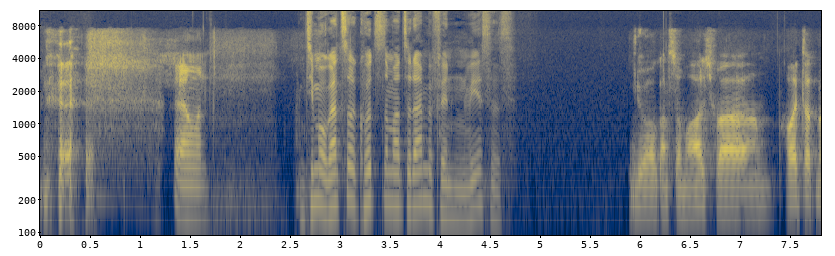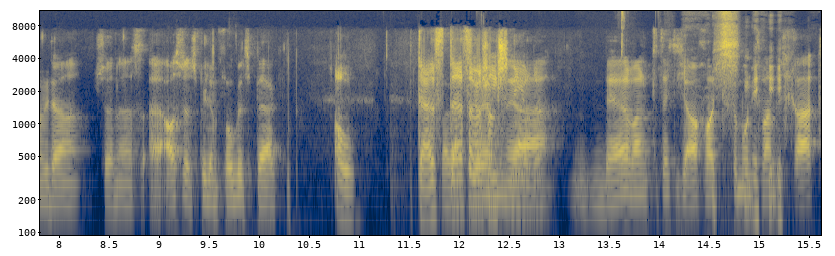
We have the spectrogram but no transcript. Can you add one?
ja, Mann. Timo, ganz kurz nochmal zu deinem Befinden. Wie ist es? Ja, ganz normal. Ich war, heute hat man wieder ein schönes äh, Auswärtsspiel im Vogelsberg. Oh, da ist, aber schon schön, Schnee, oder? Ja, der waren tatsächlich auch heute 25 Grad.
